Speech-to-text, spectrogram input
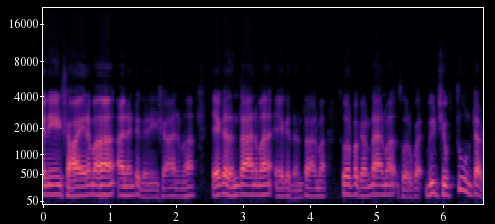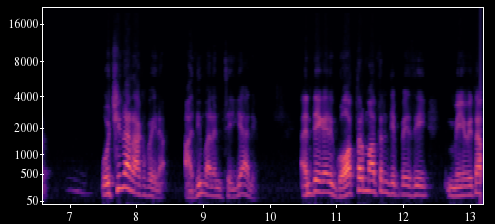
గణేశాయ నమ అని అంటే గణేశాయ నమ ఏకదంతాయ నమ ఏకదంతాయ నమ సూర్పకర్ణాయ నమ సూర్ప వీడు చెప్తూ ఉంటాడు. వచ్చినా రాకపోయినా అది మనం చెయ్యాలి. అంతేగాని గోత్రం మాత్రం చెప్పేసి మేమితా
